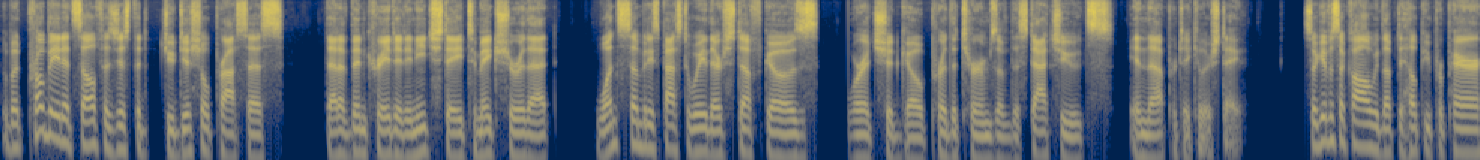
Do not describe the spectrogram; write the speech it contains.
But probate itself is just the judicial process that have been created in each state to make sure that once somebody's passed away, their stuff goes where it should go per the terms of the statutes in that particular state. So give us a call. We'd love to help you prepare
